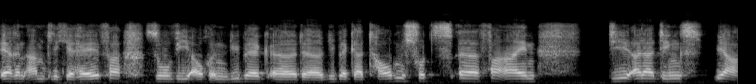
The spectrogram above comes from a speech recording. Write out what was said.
ehrenamtliche Helfer, so wie auch in Lübeck äh, der Lübecker Taubenschutzverein, äh, die allerdings ja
